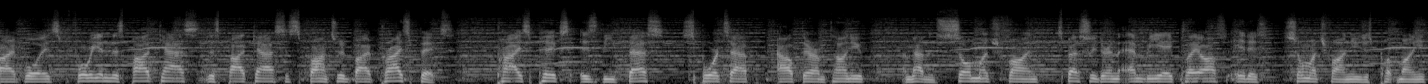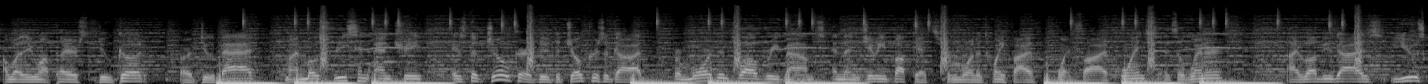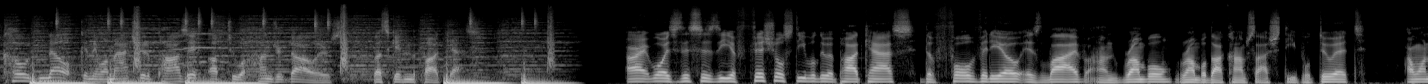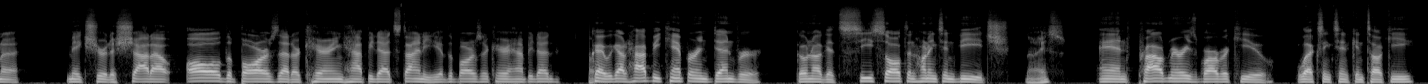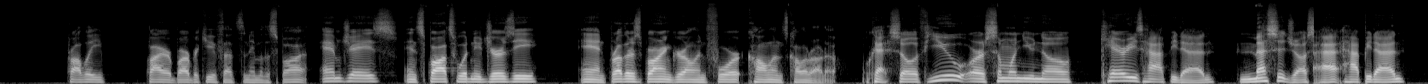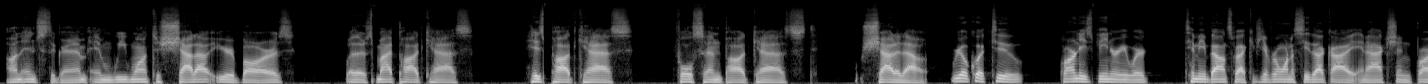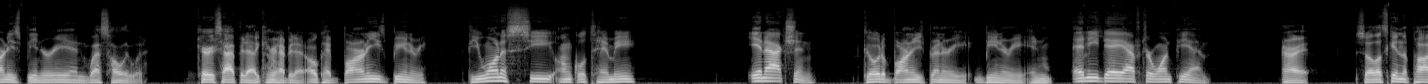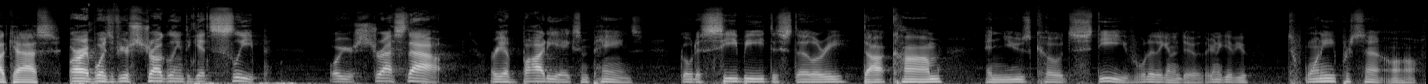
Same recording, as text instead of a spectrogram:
All right, boys, before we into this podcast, this podcast is sponsored by Prize Picks. Prize Picks is the best sports app out there. I'm telling you, I'm having so much fun, especially during the NBA playoffs. It is so much fun. You just put money on whether you want players to do good or do bad. My most recent entry is the Joker, dude. The Joker's a god for more than 12 rebounds, and then Jimmy Buckets for more than 25.5 points. It's a winner. I love you guys. Use code NELK and they will match your deposit up to $100. Let's get in the podcast. All right, boys, this is the official Steve Will Do It podcast. The full video is live on Rumble, rumble.com slash Steve Will Do It. I want to make sure to shout out all the bars that are carrying Happy Dad Steiny. Do you have the bars that are carrying Happy Dad? Okay, we got Happy Camper in Denver. Go Nuggets. Sea Salt in Huntington Beach. Nice. And Proud Mary's Barbecue, Lexington, Kentucky. Probably Fire Barbecue if that's the name of the spot. MJ's in Spotswood, New Jersey. And Brothers Bar and Grill in Fort Collins, Colorado. Okay, so if you or someone you know carries Happy Dad, message us at Happy Dad on Instagram, and we want to shout out your bars, whether it's my podcast, his podcast, Full Send podcast. Shout it out. Real quick, too, Barney's Beanery, where Timmy bounced back. If you ever want to see that guy in action, Barney's Beanery in West Hollywood. Carries Happy Dad. I carry Happy Dad. Okay, Barney's Beanery. If you want to see Uncle Timmy in action, go to Barney's Beanery, Beanery in any day after 1 p.m. All right. So let's get in the podcast. All right, boys, if you're struggling to get sleep or you're stressed out or you have body aches and pains, go to cbdistillery.com and use code STEVE. What are they going to do? They're going to give you 20% off.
